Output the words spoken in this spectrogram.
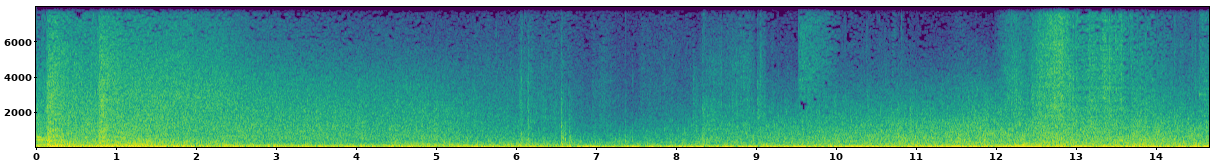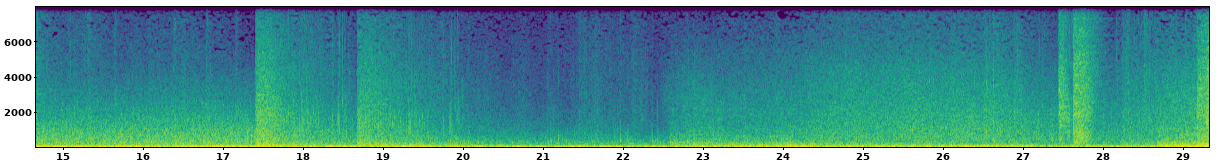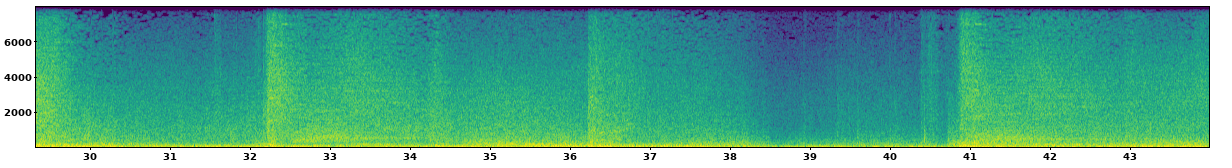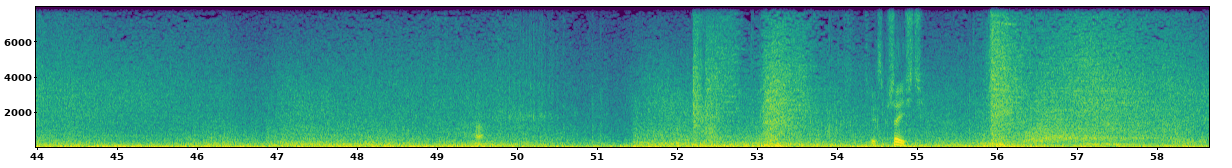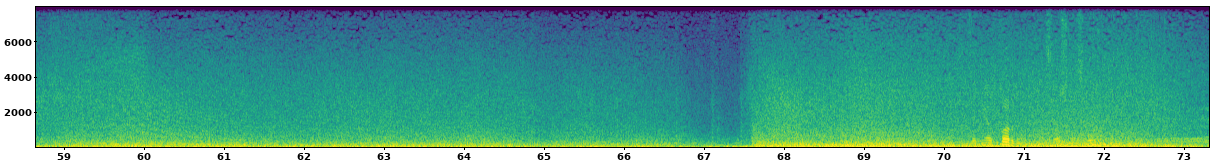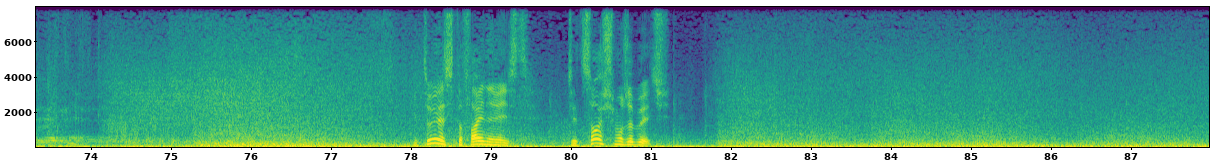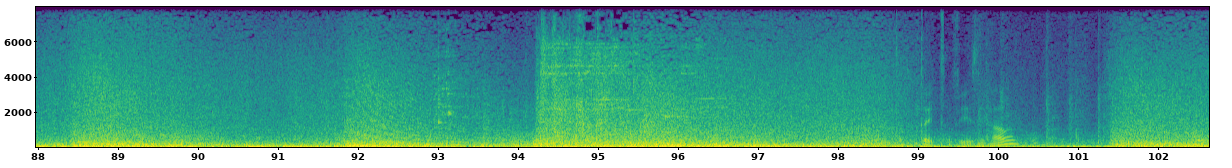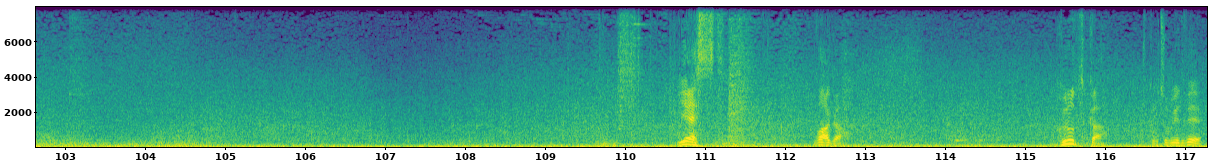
Jest przejście. Tak nieodporny. I tu jest to fajne miejsce, gdzie coś może być. To tutaj Jest! Uwaga! Grudka. Tylko potrzebuję dwie. Jest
